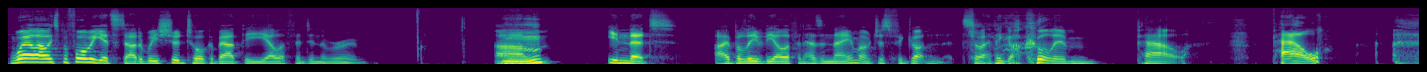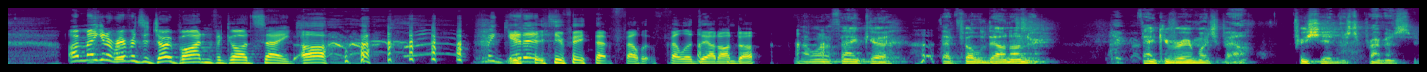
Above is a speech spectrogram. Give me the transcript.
Well, Alex, before we get started, we should talk about the elephant in the room. Um, In that I believe the elephant has a name. I've just forgotten it. So I think I'll call him Pal. Pal. I'm making a reference to Joe Biden, for God's sake. Forget it. you mean that fella, fella down under? I want to thank uh, that fellow down under. Thank you very much, pal. Appreciate it, Mr. Prime Minister.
